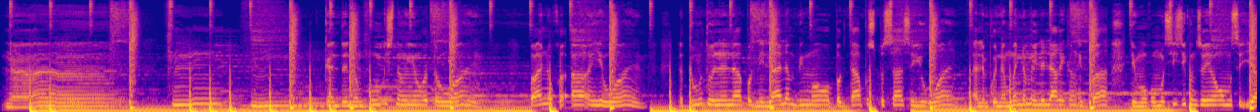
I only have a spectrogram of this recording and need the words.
Na Hmm, hmm. Ganda ng hugis ng iyong katawan. Paano ka aayawan? Natutulala pag nilalambing mo ako pagtapos pa sasayuan Alam ko naman na may lalaki kang iba. Di mo ko masisi kung sa'yo ako masaya.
